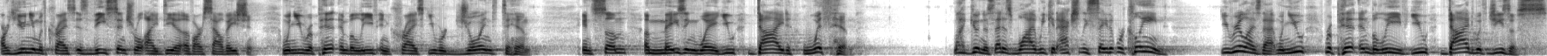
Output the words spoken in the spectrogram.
Our union with Christ is the central idea of our salvation. When you repent and believe in Christ, you were joined to him in some amazing way. You died with him. My goodness, that is why we can actually say that we're clean. You realize that when you repent and believe, you died with Jesus.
